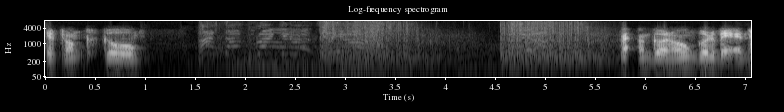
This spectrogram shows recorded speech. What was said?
You're drunk. Go home. I'm going home. Go to bed.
